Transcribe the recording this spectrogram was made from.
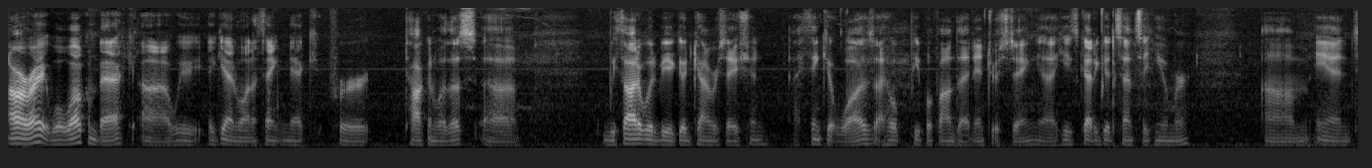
All right. Well, welcome back. Uh, we again want to thank Nick for talking with us. Uh, we thought it would be a good conversation. I think it was. I hope people found that interesting. Uh, he's got a good sense of humor, um, and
